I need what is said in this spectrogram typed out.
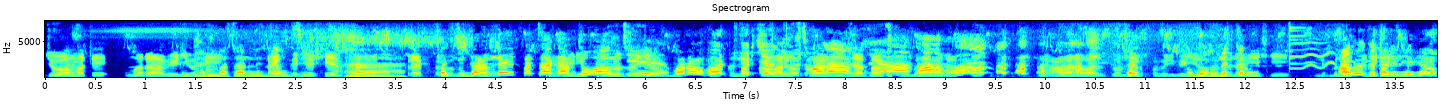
જોવા માટે અમારા પછી ગામ નહીં પચા ગામ જોવા પૂરો મારો વટ પડશે ન્યૂઝ વાળા આવા નવા જોરદાર કોમેડી વીડિયો. બનાવીએ છીએ અને હાલો એ બનાવતા લઈ આવી. હાલો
